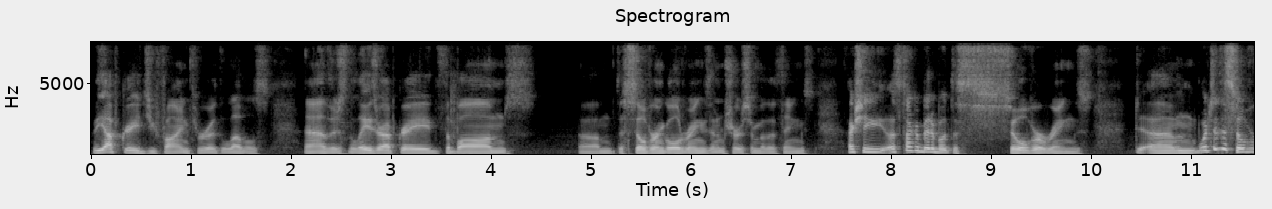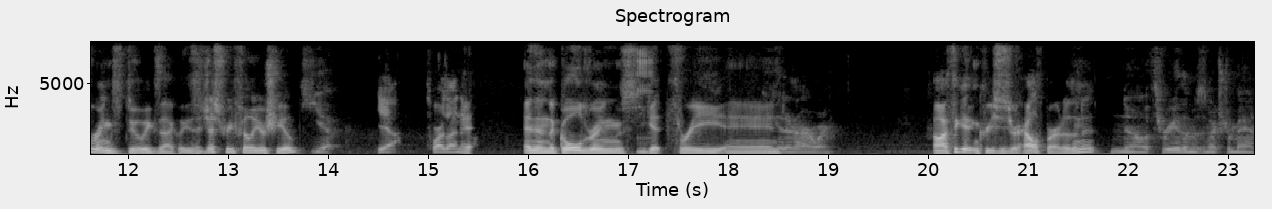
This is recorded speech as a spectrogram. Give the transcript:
the upgrades you find throughout the levels. Now, there's the laser upgrades, the bombs, um, the silver and gold rings, and I'm sure some other things. Actually, let's talk a bit about the silver rings. D- Um, what do the silver rings do exactly? Is it just refill your shields? Yeah. Yeah, as far as I know. Yeah. And then the gold rings, you get three, You and get an Arwing. oh, I think it increases your health bar, doesn't it? No, three of them is an extra man.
